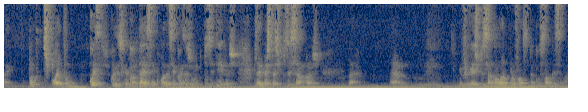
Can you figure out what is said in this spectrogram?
eh, pronto, despleitam coisas, coisas que acontecem e que podem ser coisas muito positivas. Por exemplo, esta exposição nós... um, eu fui ver a exposição do lado Provost na Constituição Lissabon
